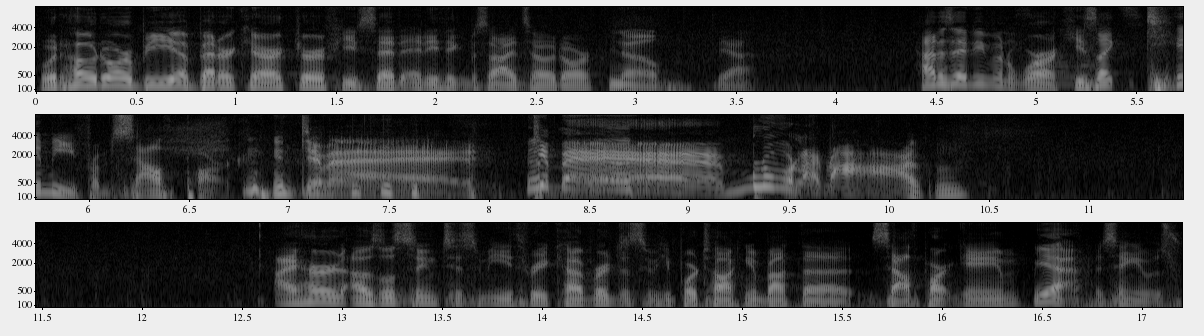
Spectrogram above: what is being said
would Hodor be a better character if he said anything besides Hodor? No. Yeah. How does that even work? He's like Timmy from South Park. Timmy. Timmy! I heard I was listening to some E3 coverage and some people were talking about the South Park game. Yeah. They're saying it was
